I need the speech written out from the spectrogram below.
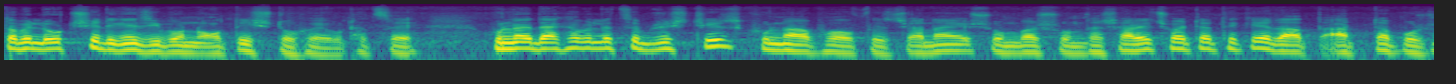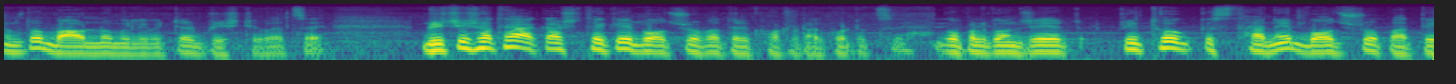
তবে লোডশেডিংয়ে জীবন অতিষ্ঠ হয়ে উঠেছে। খুলনায় দেখা মিলেছে বৃষ্টির। খুলনা আবহাওয়া অফিস জানায়, সোমবার সন্ধ্যা সাড়ে ছয়টা থেকে রাত আটটা পর্যন্ত বাউন্ন মিলিমিটার বৃষ্টি হয়েছে। বৃষ্টির সাথে আকাশ থেকে বজ্রপাতের ঘটনা ঘটেছে। গোপালগঞ্জের পৃথক স্থানে বজ্রপাতে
